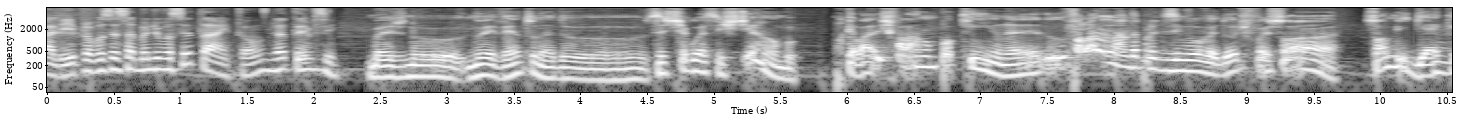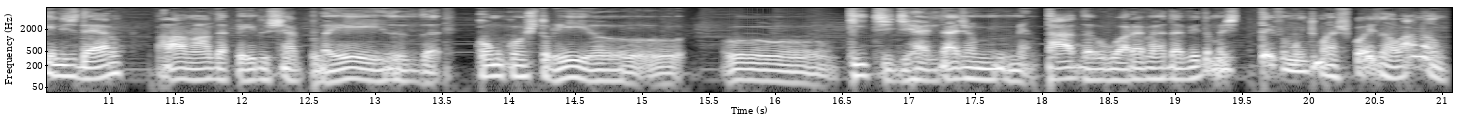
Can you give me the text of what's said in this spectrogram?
ali para você saber onde você tá. Então já teve sim. Mas no, no evento, né, do... Você chegou a assistir, Rambo? Porque lá eles falaram um pouquinho, né? Não falaram nada para desenvolvedores, foi só, só migué que eles deram. Falaram nada da API do SharePlay, do, como construir o, o kit de realidade aumentada, o whatever da vida, mas teve muito mais coisa lá, não?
